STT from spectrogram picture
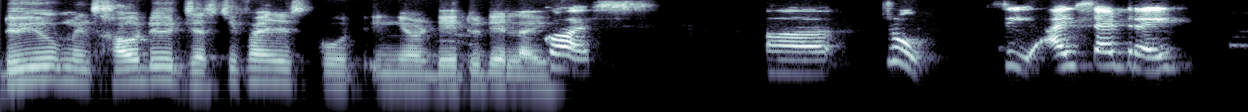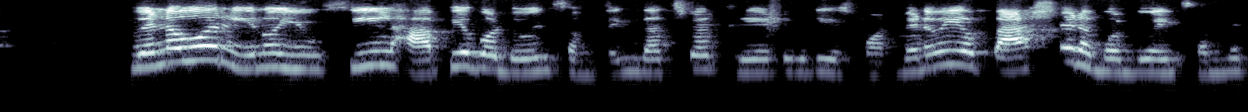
do you means how do you justify this quote in your day to day life? Of course. Uh, true. See, I said right. Whenever you know you feel happy about doing something, that's where creativity is born. Whenever you're passionate about doing something,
